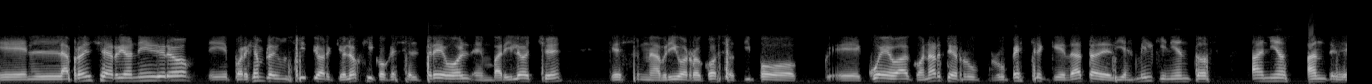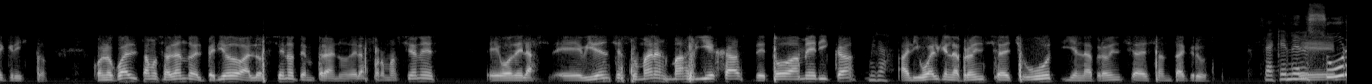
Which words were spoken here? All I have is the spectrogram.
En la provincia de Río Negro, eh, por ejemplo, hay un sitio arqueológico que es el Trébol, en Bariloche, que es un abrigo rocoso tipo eh, cueva, con arte rupestre que data de 10.500 años antes de Cristo. Con lo cual estamos hablando del periodo aloceno temprano, de las formaciones eh, o de las evidencias humanas más viejas de toda América, al igual que en la provincia de Chubut y en la provincia de Santa Cruz. O sea que en el eh, sur,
